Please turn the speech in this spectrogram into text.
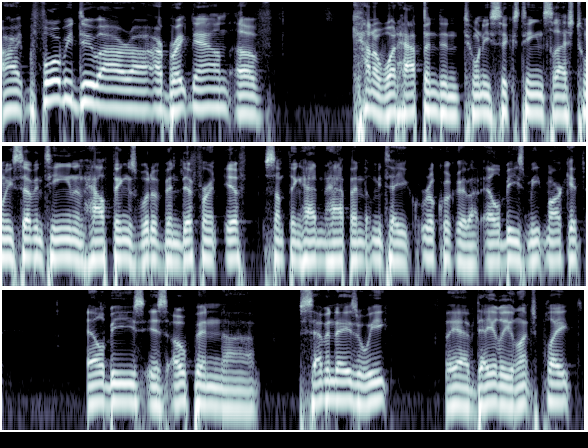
All right, before we do our uh, our breakdown of kind of what happened in 2016 slash 2017 and how things would have been different if something hadn't happened, let me tell you real quickly about LB's Meat Market. LB's is open uh, seven days a week. They have daily lunch plate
